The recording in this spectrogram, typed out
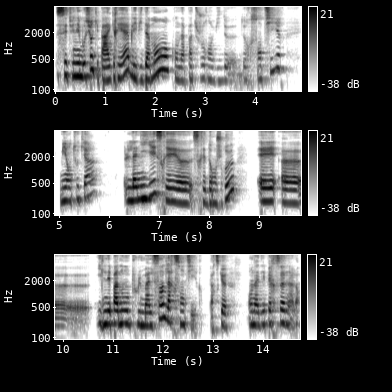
c'est une émotion qui n'est pas agréable, évidemment, qu'on n'a pas toujours envie de, ressentir, mais en tout cas, la nier serait, euh, serait dangereux et euh, il n'est pas non plus malsain de la ressentir. Parce que on a des personnes, alors,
